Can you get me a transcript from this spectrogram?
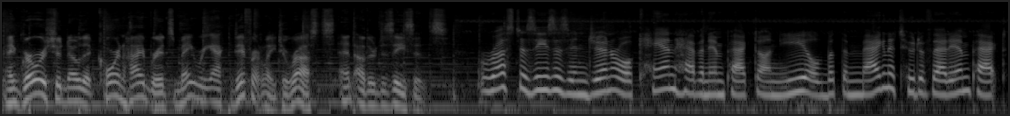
and growers should know that corn hybrids may react differently to rusts and other diseases. Rust diseases in general can have an impact on yield, but the magnitude of that impact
